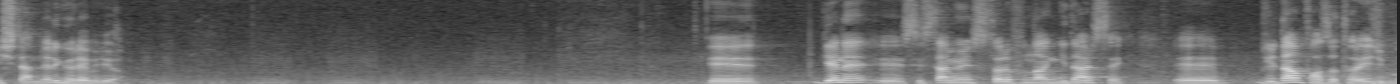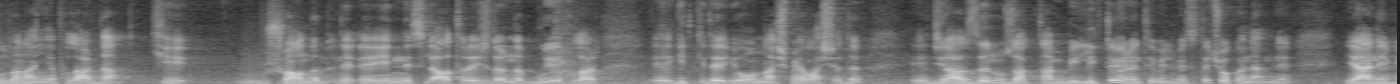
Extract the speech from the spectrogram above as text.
işlemleri görebiliyor. Ee, gene e, sistem yöneticisi tarafından gidersek e, birden fazla tarayıcı kullanan yapılarda ki şu anda e, yeni nesil ağ tarayıcılarında bu yapılar e, gitgide yoğunlaşmaya başladı. E, cihazların uzaktan birlikte yönetebilmesi de çok önemli. Yani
